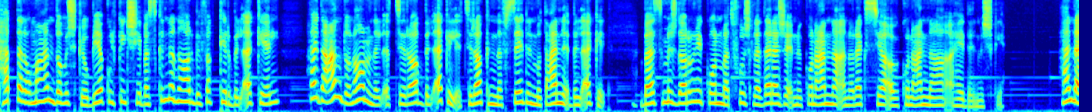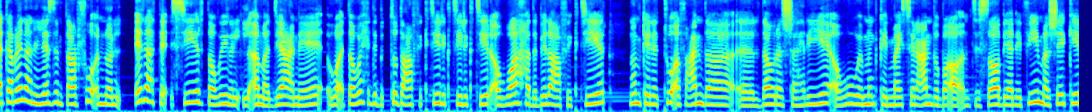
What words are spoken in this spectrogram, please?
حتى لو ما عنده مشكلة وبياكل كل شيء بس كل نهار بفكر بالأكل هذا عنده نوع من الاضطراب بالأكل الاضطراب النفساني المتعلق بالأكل. بس مش ضروري يكون مدفوش لدرجة إنه يكون عنا أنوركسيا أو يكون عنا هيدي المشكلة. هلأ كمان اللي لازم تعرفوه إنه إذا تأثير طويل الأمد يعني وقت وحدة بتضعف كتير كتير كتير أو واحد بيضعف كتير ممكن توقف عندها الدورة الشهرية أو هو ممكن ما يصير عنده بقى انتصاب. يعني في مشاكل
